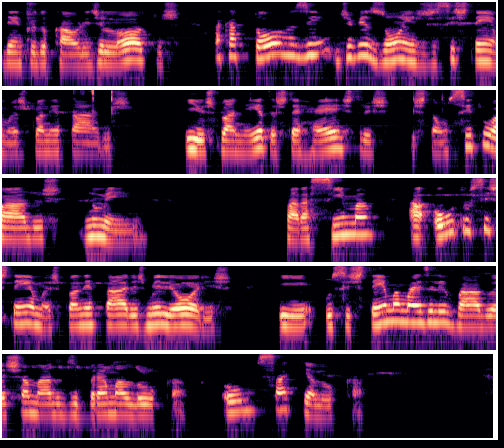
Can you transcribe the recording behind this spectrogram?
Dentro do caule de Lótus, há 14 divisões de sistemas planetários, e os planetas terrestres estão situados no meio. Para cima, há outros sistemas planetários melhores e o sistema mais elevado é chamado de Brahmaloka ou Sakyaloka.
